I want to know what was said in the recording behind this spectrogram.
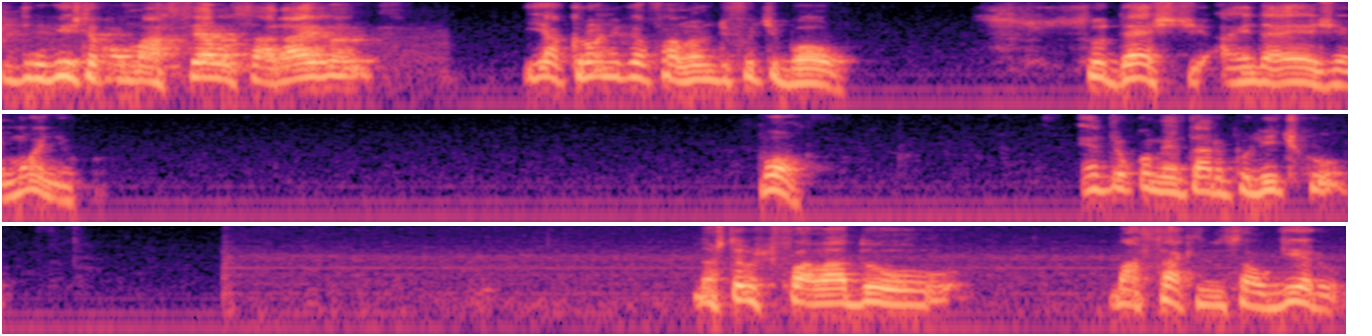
Entrevista com Marcelo Saraiva e a crônica falando de futebol. Sudeste ainda é hegemônico? Bom, entre o comentário político, nós temos que falar do massacre do Salgueiro,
